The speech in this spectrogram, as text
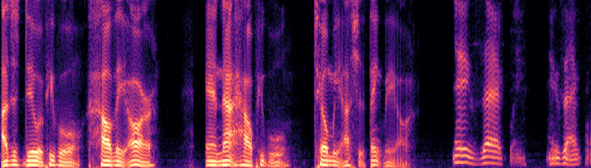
I just deal with people how they are, and not how people tell me I should think they are. Exactly. Exactly.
